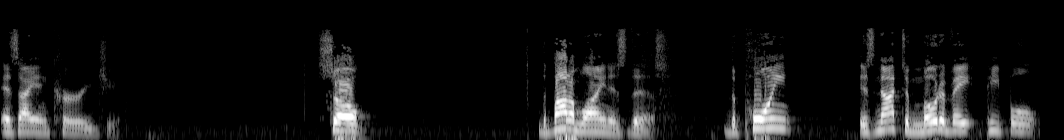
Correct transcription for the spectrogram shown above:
as I encourage you. So, the bottom line is this the point is not to motivate people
